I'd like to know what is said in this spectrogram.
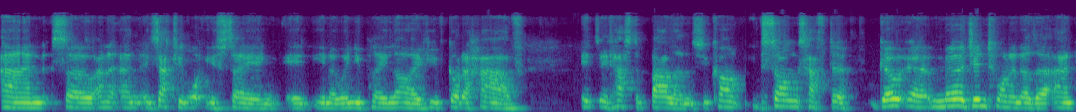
and so and and exactly what you're saying. It, you know, when you play live, you've got to have. It, it has to balance. You can't. Songs have to go uh, merge into one another, and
